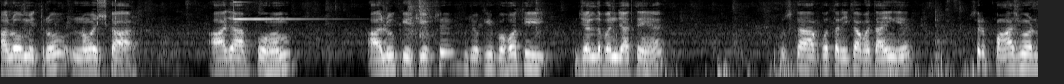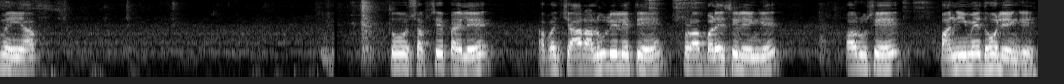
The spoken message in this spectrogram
हेलो मित्रों, नमस्कार। आज आपको हम आलू की चिप्स, जो कि बहुत ही जल्द बन जाते हैं, उसका आपको तरीका बताएँगे। सिर्फ़ पाँच मिनट में ही आप तो सबसे पहले अपन चार आलू ले लेते हैं, थोड़ा बड़े से लेंगे और उसे पानी में धो लेंगे।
